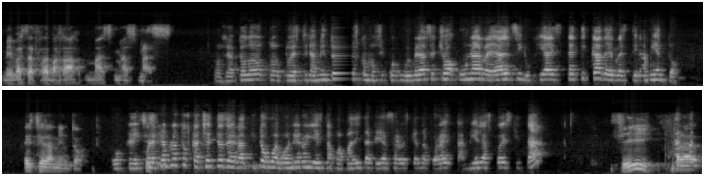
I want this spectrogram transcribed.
me vas a trabajar más, más, más. O sea, todo, tu estiramiento es como si hubieras hecho una real cirugía estética de restiramiento. Estiramiento. Ok, por ejemplo, estos cachetes de gatito huevonero y esta papadita que ya sabes que anda por ahí, ¿también las puedes quitar? Sí, para,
